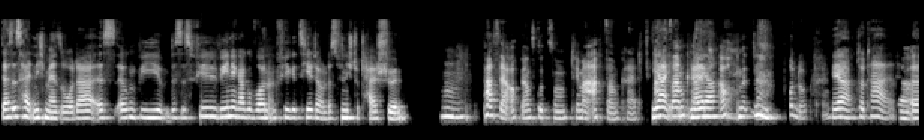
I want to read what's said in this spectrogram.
das ist halt nicht mehr so. Da ist irgendwie, das ist viel weniger geworden und viel gezielter und das finde ich total schön. Hm. Passt ja auch ganz gut zum Thema Achtsamkeit. Ja, Achtsamkeit ja. auch mit dem Produkt. Ja, total. Ja. Äh,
